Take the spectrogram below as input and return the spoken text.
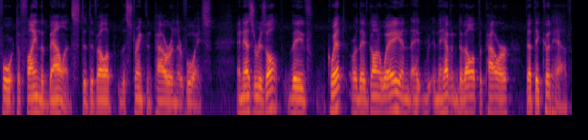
for to find the balance to develop the strength and power in their voice. And as a result, they've quit or they've gone away and they, and they haven't developed the power that they could have.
